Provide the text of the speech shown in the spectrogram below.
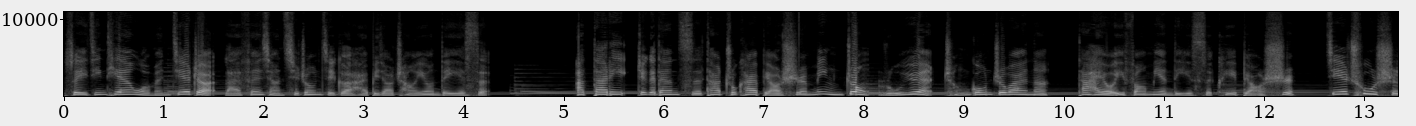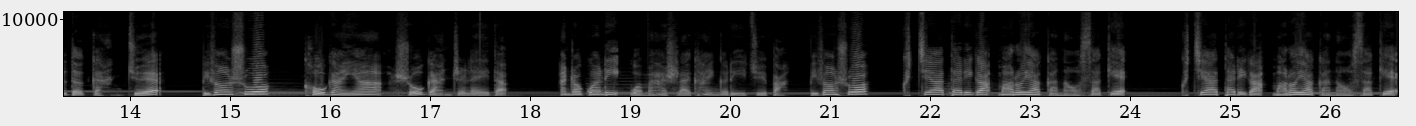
所以今天我们接着来分享其中几个还比较常用的意思。 阿达利这个单词，它除开表示命中、如愿、成功之外呢，它还有一方面的意思，可以表示接触时的感觉，比方说口感呀、手感之类的。按照惯例，我们还是来看一个例句吧。比方说，口当たりがまろやかなお酒。口当たりがまろやかなお酒。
